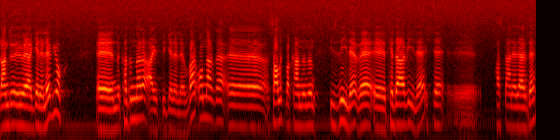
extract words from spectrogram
randevu veya genel ev yok. E, kadınlara ait bir genel ev var. Onlar da e, Sağlık Bakanlığı'nın izniyle ve e, tedaviyle işte e, hastanelerde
